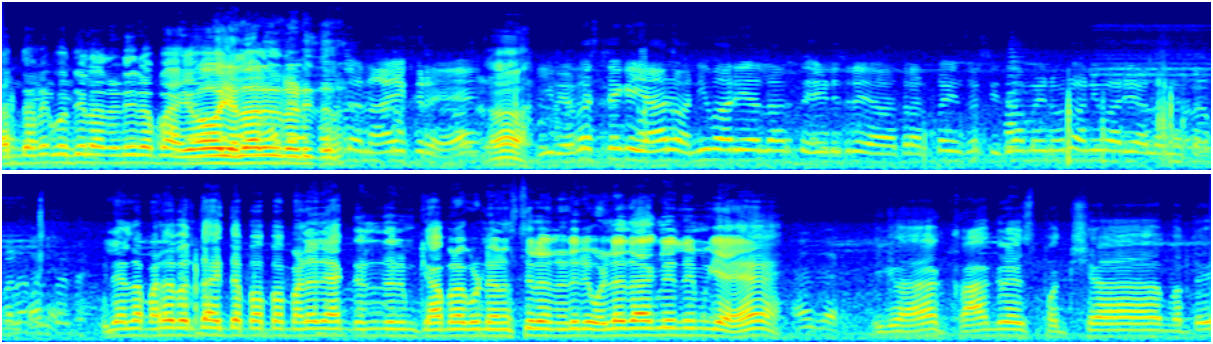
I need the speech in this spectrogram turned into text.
ಅದು ನನಗೆ ಗೊತ್ತಿಲ್ಲ ಅಯ್ಯೋ ಎಲ್ಲರೂ ಇಲ್ಲೆಲ್ಲ ಮಳೆ ಬರ್ತಾ ಇದ್ದ ಮಳೆ ಯಾಕೆ ನಿಮ್ಮ ಕ್ಯಾಮ್ರಾ ಗುಂಡು ಅನಿಸ್ತೀರ ನಡೀರಿ ಒಳ್ಳೇದಾಗ್ಲಿ ನಿಮ್ಗೆ ಈಗ ಕಾಂಗ್ರೆಸ್ ಪಕ್ಷ ಮತ್ತೆ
